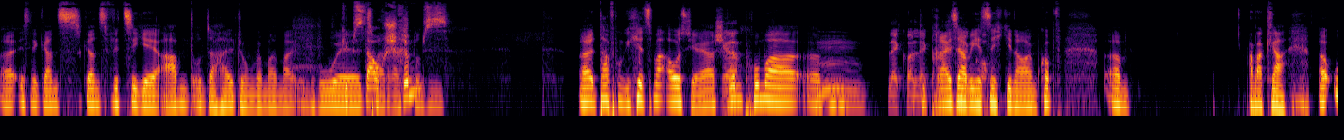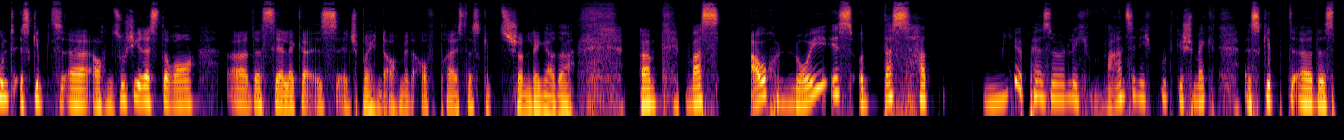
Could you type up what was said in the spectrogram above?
Äh, ist eine ganz, ganz witzige Abendunterhaltung, wenn man mal in Ruhe. Gibt's da auch Schrimps? Äh, davon gehe ich jetzt mal aus, ja, ja. Shrimp, ja. Hummer, ähm, mm, lecker, lecker, die Preise habe ich jetzt nicht genau im Kopf. Ähm, aber klar, äh, und es gibt äh, auch ein Sushi-Restaurant, äh, das sehr lecker ist, entsprechend auch mit Aufpreis. Das gibt's schon länger da. Ähm, was auch neu ist, und das hat mir persönlich wahnsinnig gut geschmeckt, es gibt äh, das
